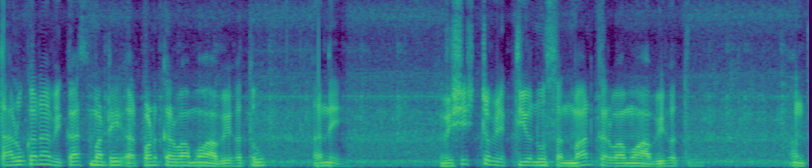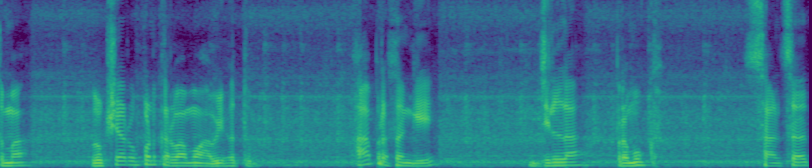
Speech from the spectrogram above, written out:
તાલુકાના વિકાસ માટે અર્પણ કરવામાં આવ્યો હતો અને વિશિષ્ટ વ્યક્તિઓનું સન્માન કરવામાં આવ્યું હતું. અંતમાં વૃક્ષારોપણ કરવામાં આવ્યું હતું. આ પ્રસંગે જિલ્લા પ્રમુખ, સાંસદ,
